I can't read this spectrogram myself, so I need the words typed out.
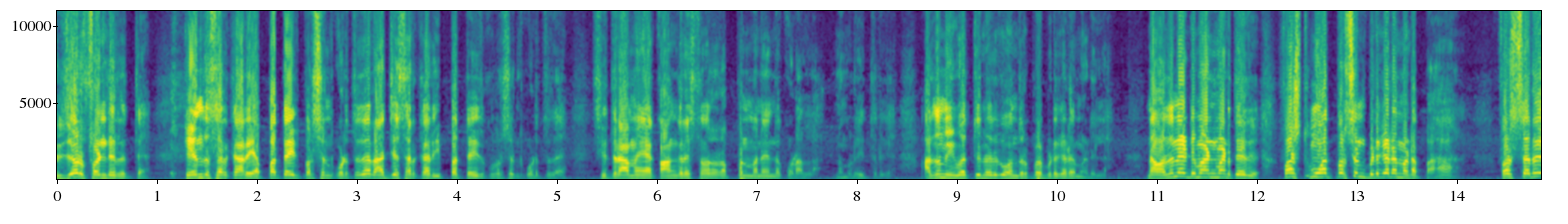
ರಿಸರ್ವ್ ಫಂಡ್ ಇರುತ್ತೆ. ಕೇಂದ್ರ ಸರ್ಕಾರ ಎಪ್ಪತ್ತೈದು ಪರ್ಸೆಂಟ್ ಕೊಡ್ತದೆ, ರಾಜ್ಯ ಸರ್ಕಾರ ಇಪ್ಪತ್ತೈದು ಪರ್ಸೆಂಟ್ ಕೊಡ್ತದೆ. ಸಿದ್ದರಾಮಯ್ಯ ಕಾಂಗ್ರೆಸ್ನವರು ಅಪ್ಪನ ಮನೆಯಿಂದ ಕೊಡಲ್ಲ ನಮ್ಮ ರೈತರಿಗೆ. ಅದನ್ನು ಇವತ್ತಿನವರೆಗೂ ಒಂದು ರೂಪಾಯಿ ಬಿಡುಗಡೆ ಮಾಡಿಲ್ಲ. ನಾವು ಅದನ್ನೇ ಡಿಮ್ಯಾಂಡ್ ಮಾಡ್ತಾ ಇದ್ವಿ. ಫಸ್ಟ್ ಮೂವತ್ತು ಪರ್ಸೆಂಟ್ ಬಿಡುಗಡೆ ಮಾಡಪ್ಪ. ಫಸ್ಟ್ ಸರ್ವೆ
